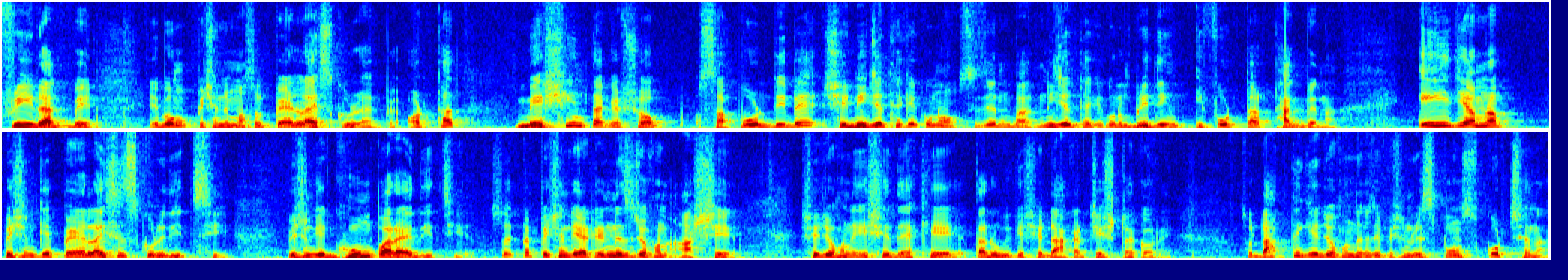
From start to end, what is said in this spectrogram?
ফ্রি রাখবে এবং পেশেন্টের মাসেল প্যারালাইজ করে রাখবে। অর্থাৎ মেশিন তাকে সব সাপোর্ট দিবে, সে নিজে থেকে কোনো অক্সিজেন বা নিজে থেকে কোনো ব্রিদিং ইফোর্ট তার থাকবে না। এই যে আমরা পেশেন্টকে প্যারালাইসিস করে দিচ্ছি পেশেন্টকে ঘুম পাড়ায় দিচ্ছি। সো একটা পেশেন্টের অ্যাটেন্ডেন্স যখন আসে সে যখন এসে দেখে তার রুগীকে সে ডাকার চেষ্টা করে। সো ডাকতে গিয়ে যখন দেখে যে পেশেন্ট রেসপন্স করছে না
